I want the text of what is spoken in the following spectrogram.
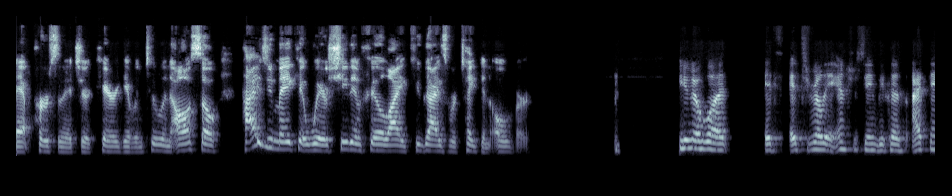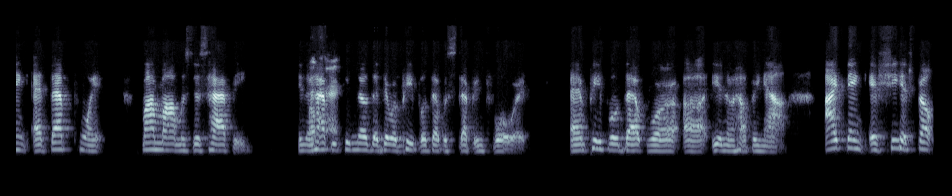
that person that you're caregiving to. And also, how did you make it where she didn't feel like you guys were taking over? You know what? It's it's really interesting because I think at that point my mom was just happy. You know, okay. happy to know that there were people that were stepping forward and people that were uh, you know, helping out. I think if she had felt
